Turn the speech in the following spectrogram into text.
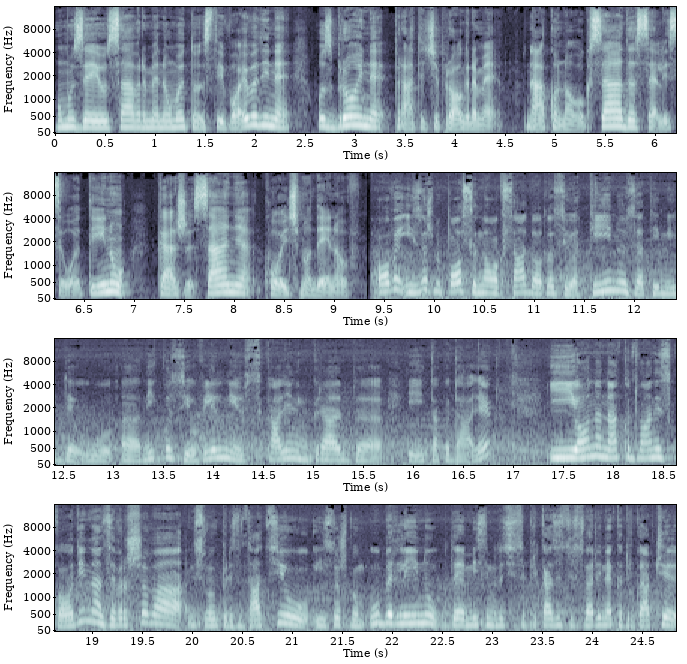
u Muzeju savremene umetnosti Vojvodine uz brojne prateće programe. Nakon Novog Sada seli se u Atinu, kaže Sanja Kojić-Mladenov. Ova izložba posle Novog Sada odlazi u Atinu, zatim ide u Nikoziju, Vilnius, Kaliningrad i tako dalje i ona nakon 12 godina završava svoju prezentaciju izložbom u Berlinu, gde mislimo da će se prikazati u stvari neka drugačija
